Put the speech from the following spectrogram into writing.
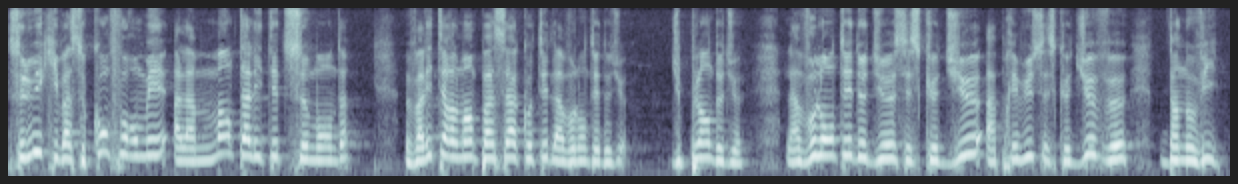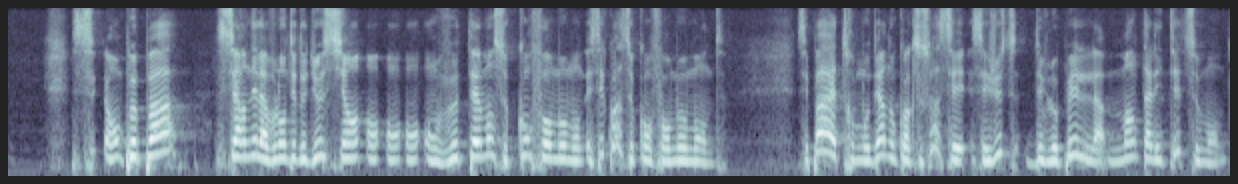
Celui qui va se conformer à la mentalité de ce monde va littéralement passer à côté de la volonté de Dieu, du plan de Dieu. La volonté de Dieu, c'est ce que Dieu a prévu, c'est ce que Dieu veut dans nos vies. On ne peut pas cerner la volonté de Dieu si on, veut tellement se conformer au monde. Et c'est quoi se conformer au monde? C'est pas être moderne ou quoi que ce soit, c'est juste développer la mentalité de ce monde.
